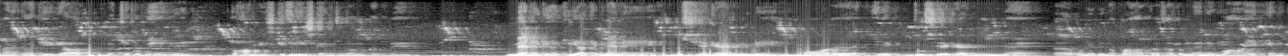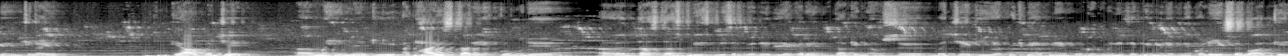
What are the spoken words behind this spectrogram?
मैंने कहा, ठीक है, आप बच्चे को भेज दें तो हम इसकी फ़ीस का इंतज़ाम करते हैं। मैंने क्या किया कि मैंने उसी एकेडमी में और एक दूसरी एकेडमी में उन्हीं दिनों पढ़ाता था तो मैंने वहाँ एक कैंपेन चलाई कि आप बच्चे महीने की 28 तारीख को मुझे दस दस, बीस बीस रुपये दे दिया करें, ताकि मैं उस बच्चे की या कुछ मैं अपने पॉकेट मनी से, फिर मैंने अपने कलीग से बात की।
